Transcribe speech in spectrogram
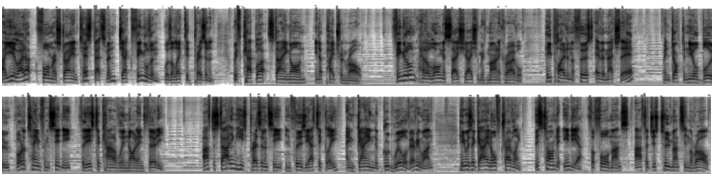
A year later, former Australian Test batsman Jack Fingleton was elected president, with Kapler staying on in a patron role. Fingleton had a long association with Manuka Oval he played in the first ever match there when Dr. Neil Blue brought a team from Sydney for the Easter Carnival in 1930. After starting his presidency enthusiastically and gaining the goodwill of everyone, he was again off travelling, this time to India for four months after just two months in the role.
